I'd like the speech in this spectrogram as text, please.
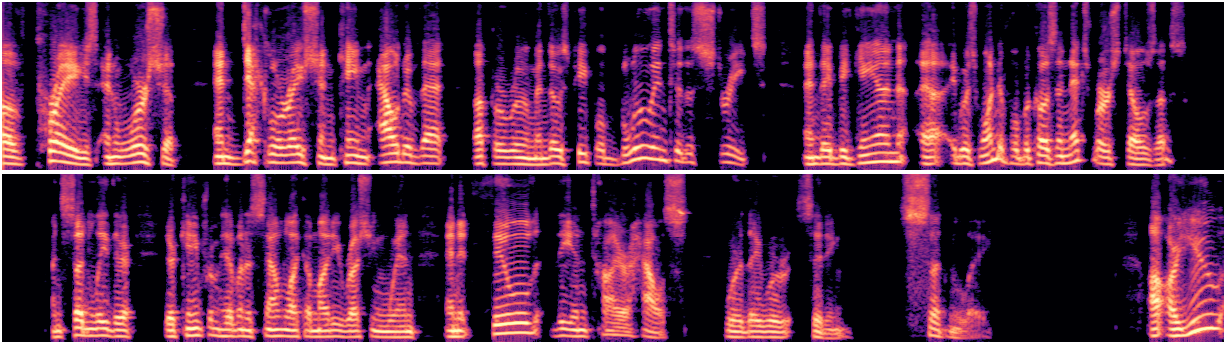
of praise and worship and declaration came out of that upper room. And those people blew into the streets and they began. Uh, it was wonderful because the next verse tells us, and suddenly there, there came from heaven a sound like a mighty rushing wind, and it filled the entire house where they were sitting. Suddenly. Uh, are you?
